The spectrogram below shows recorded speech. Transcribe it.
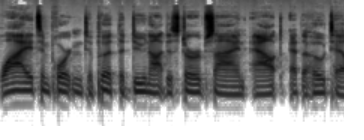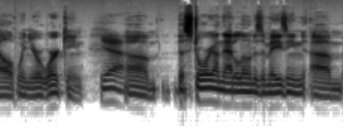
why it's important to put the do not disturb sign out at the hotel when you're working. Yeah. Um, the story on that alone is amazing, um,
